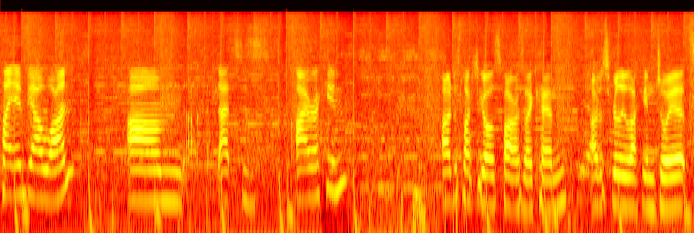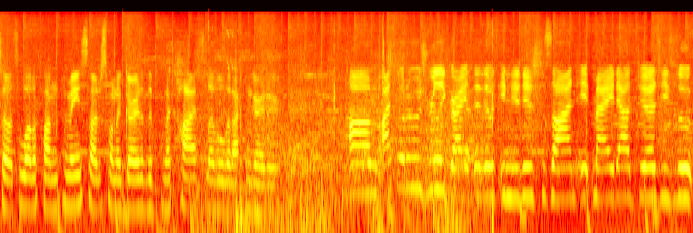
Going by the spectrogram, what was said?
play NBL one. That's as I reckon. I just like to go as far as I can. I just really like enjoy it, so it's a lot of fun for me. So I just want to go to the like highest level that I can go to. Um, I thought it was really great that there was Indigenous design. It made our jerseys look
